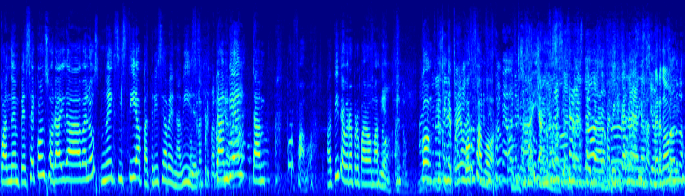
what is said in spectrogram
Cuando empecé con Zoraida Ábalos, no existía Patricia Benavides. También, tam- por favor, a ti te habrá preparado más bien. Con- por favor. Ay, ya, no sé. Perdón.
